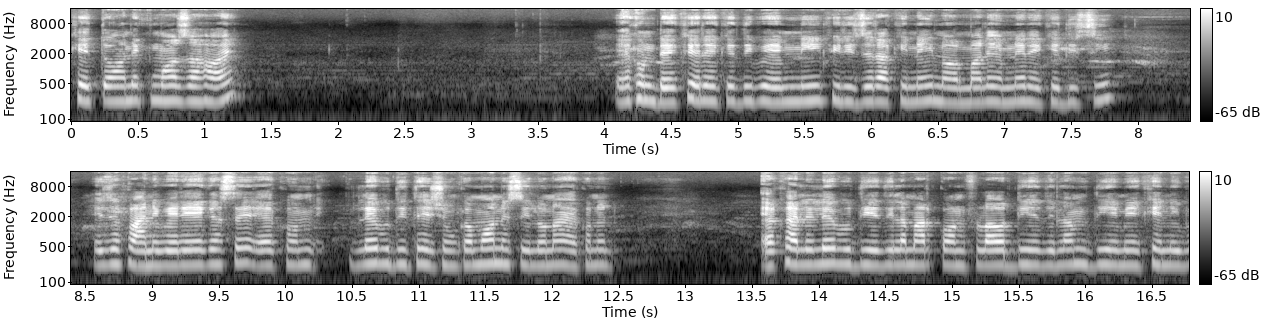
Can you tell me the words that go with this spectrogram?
খেতে অনেক মজা হয়। এখন ডেকে রেখে দিবে, এমনি ফ্রিজে রাখি নেই নর্মালি এমনি রেখে দিছি। এই যে পানি বেরিয়ে গেছে, এখন লেবু দিতে সময় মনে ছিল না, এখন একালি লেবু দিয়ে দিলাম আর কর্নফ্লাওয়ার দিয়ে দিলাম, দিয়ে মেখে নিব।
